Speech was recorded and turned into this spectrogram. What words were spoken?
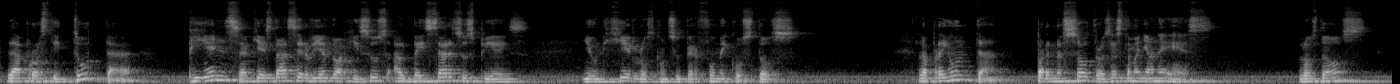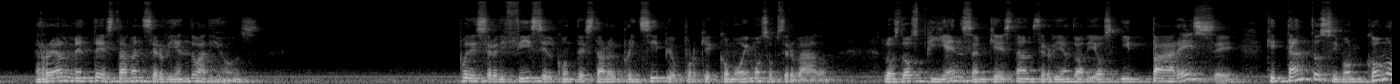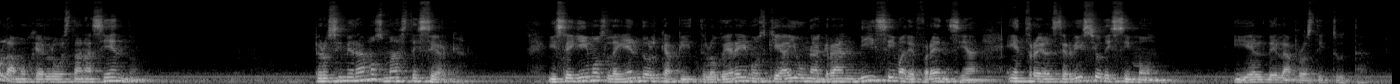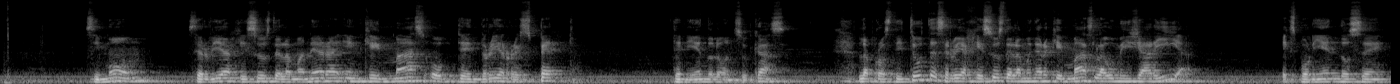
La prostituta piensa que está sirviendo a Jesús al besar sus pies y ungirlos con su perfume costoso. La pregunta para nosotros esta mañana es, ¿los dos realmente estaban sirviendo a Dios? Puede ser difícil contestar al principio porque como hemos observado, los dos piensan que están sirviendo a Dios y parece que tanto Simón como la mujer lo están haciendo. Pero si miramos más de cerca y seguimos leyendo el capítulo, veremos que hay una grandísima diferencia entre el servicio de Simón y el de la prostituta. Simón servía a Jesús de la manera en que más obtendría respeto, teniéndolo en su casa. La prostituta servía a Jesús de la manera que más la humillaría, exponiéndose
